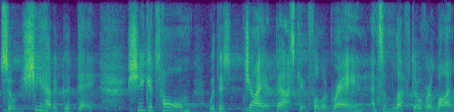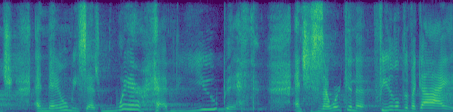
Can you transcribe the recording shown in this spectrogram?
So she had a good day. She gets home with this giant basket full of grain and some leftover lunch. And Naomi says, Where have you been? And she says, I worked in the field of a guy.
